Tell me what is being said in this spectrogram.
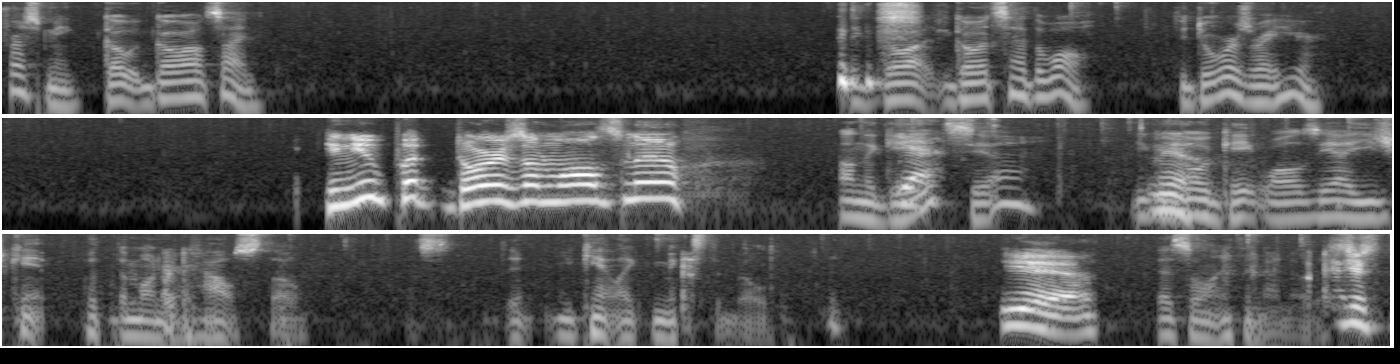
Trust me. Go go outside. Like, go out, go outside the wall. The door's right here. Can you put doors on walls now? On the gates, yeah. You can Yeah. build gate walls, yeah. You just can't put them on your house though. It's, you can't like mix the build. Yeah. That's the only thing I I noticed. just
